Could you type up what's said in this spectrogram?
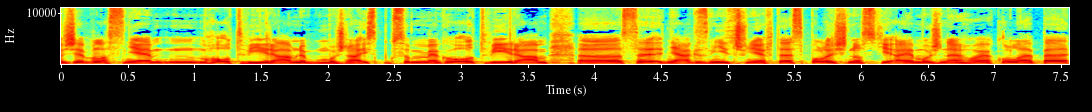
že vlastně hm, ho otvírám, nebo možná i způsobem, jak ho otvírám, se nějak zvnitřňuje v té společnosti a je možné ho jako lépe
